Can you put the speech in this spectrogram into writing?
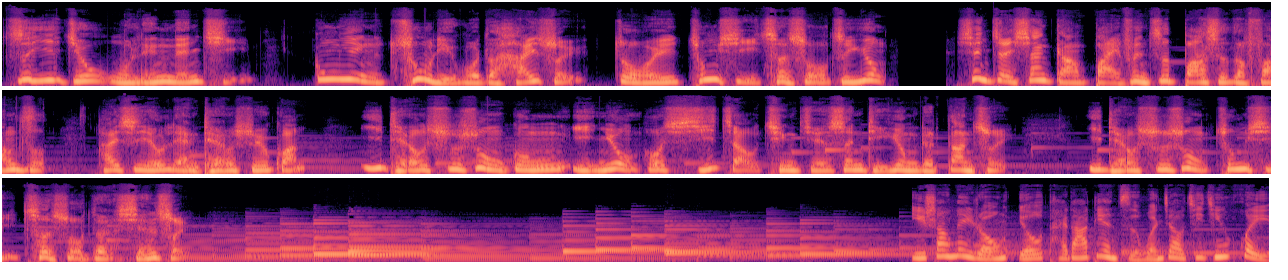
自一九五零年起供应处理过的海水作为冲洗厕所之用。现在香港百分之八十的房子还是有两条水管。一条输送供饮用和洗澡清洁身体用的淡水，一条输送冲洗厕所的咸水。以上内容由台达电子文教基金会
